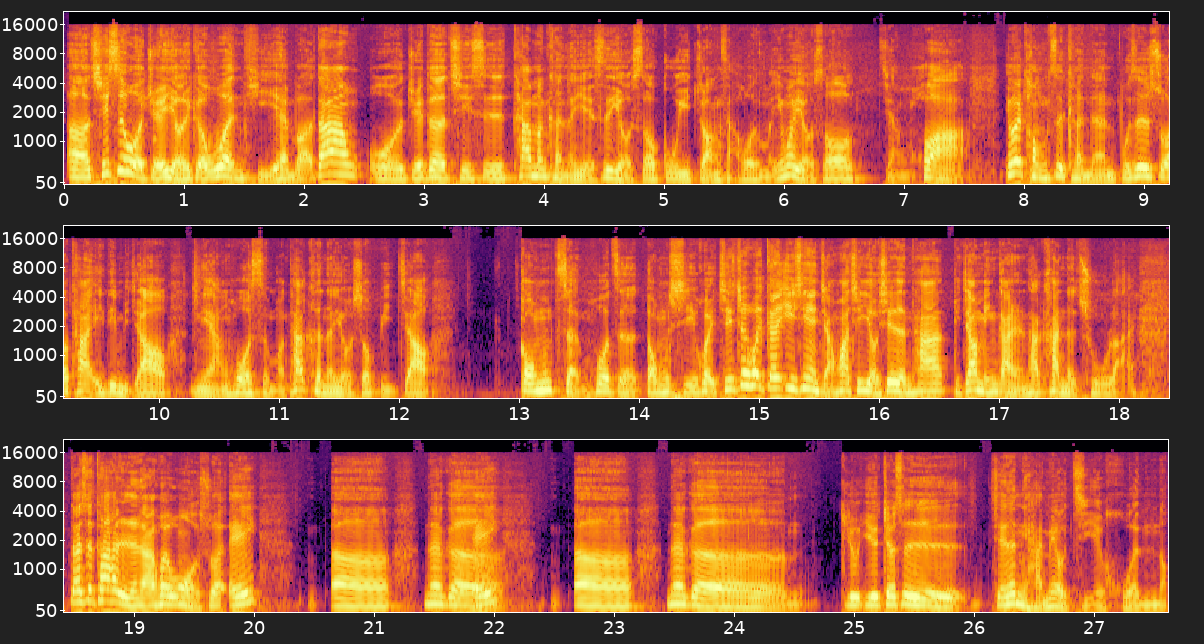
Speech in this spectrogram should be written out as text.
呃，其实我觉得有一个问题也很不好，当然，我觉得其实他们可能也是有时候故意装傻或什么，因为有时候讲话，因为同志可能不是说他一定比较娘或什么，他可能有时候比较工整或者东西会，其实就会跟异性恋讲话。其实有些人他比较敏感人，他看得出来，但是他仍然会问我说：“哎、呃，那个，哎、呃，那个，就就就是先生，你还没有结婚哦。”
